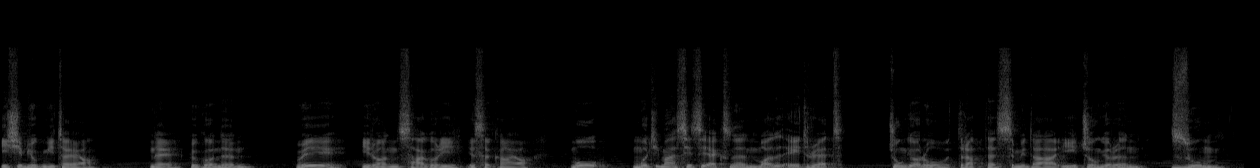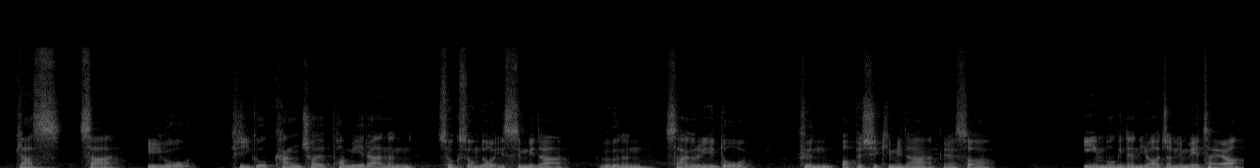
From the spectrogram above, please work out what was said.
26m예요. 네, 그거는 왜 이런 사거리 있을까요? 뭐 멀티마 CCX는 모델 8 Red 종결로 드랍됐습니다. 이 종결은 줌 플러스 4이고 그리고 강철 범위라는 속성도 있습니다. 그거는 사거리도 큰 버프시킵니다. 그래서 이 무기는 여전히 메타예요.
